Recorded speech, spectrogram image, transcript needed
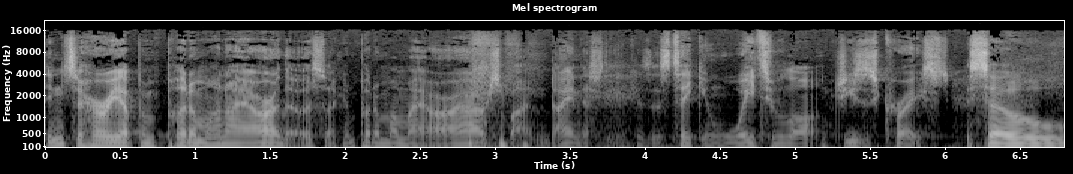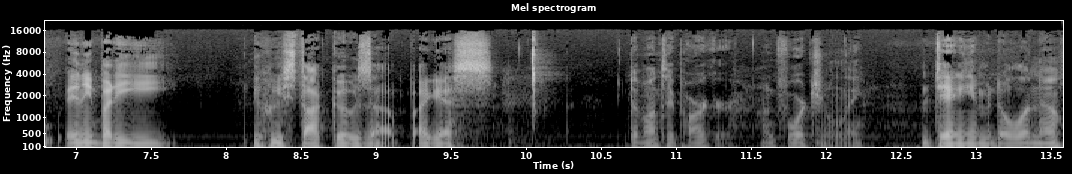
They need to hurry up and put him on IR though, so I can put him on my IR spot in Dynasty because it's taking way too long. Jesus Christ, so anybody whose stock goes up, I guess. DeVante Parker. Unfortunately, Danny Amendola, no.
